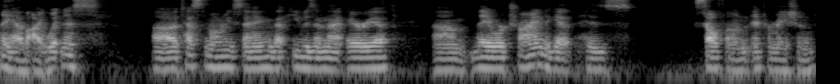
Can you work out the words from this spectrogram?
they have eyewitness uh, testimony saying that he was in that area, Um, they were trying to get his cell phone information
